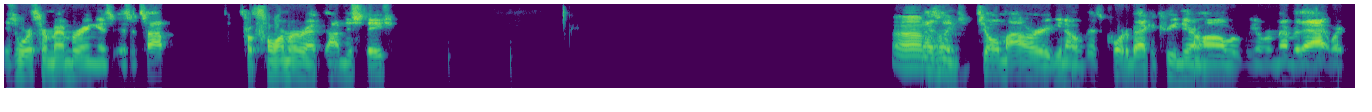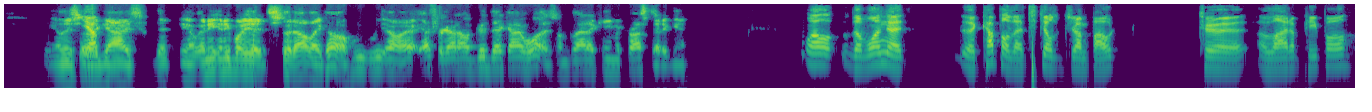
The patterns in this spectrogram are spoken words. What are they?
is worth remembering as, as a top performer at on this stage? Um, Guys like Joe Mauer, you know, as quarterback at Cretin Derham Hall, we you know, remember that. Where you know, there's yep. other guys that you know, any anybody that stood out like, oh, we, you know, I, I forgot how good that guy was. I'm glad I came across that again. Well, the one that the couple that still jump out to a lot of people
